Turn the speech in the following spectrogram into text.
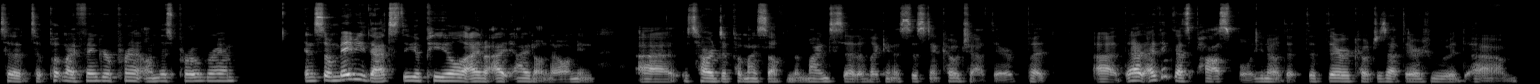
to to put my fingerprint on this program. And so maybe that's the appeal. I, I, I don't know. I mean, uh, it's hard to put myself in the mindset of like an assistant coach out there, but uh, that I think that's possible. You know that that there are coaches out there who would um,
